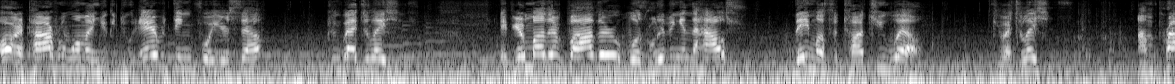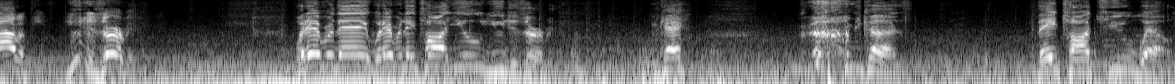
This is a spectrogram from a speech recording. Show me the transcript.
are a powerful woman and you can do everything for yourself, congratulations. If your mother and father was living in the house, they must have taught you well. Congratulations. I'm proud of you. You deserve it. Whatever they whatever they taught you, you deserve it. Okay? because they taught you well.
